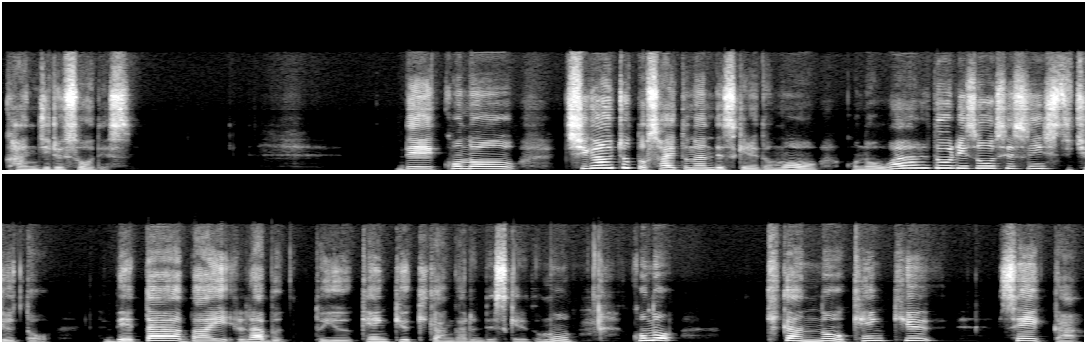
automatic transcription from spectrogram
感じるそうです。で、この違うちょっとサイトなんですけれども、このワールドリゾーセスインスティチュート、ベターバイラブという研究機関があるんですけれども、この機関の研究成果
